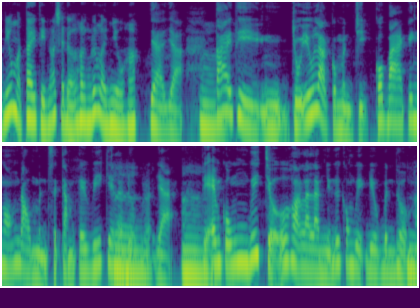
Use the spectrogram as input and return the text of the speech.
nếu mà tay thì nó sẽ đỡ hơn rất là nhiều ha. dạ dạ Ừ. tay thì ừ, chủ yếu là còn mình chỉ có ba cái ngón đầu mình sẽ cầm cây viết vậy là Ừ. được rồi dạ À. thì em cũng viết chữ hoặc là làm những cái công việc đều bình thường Ừ.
